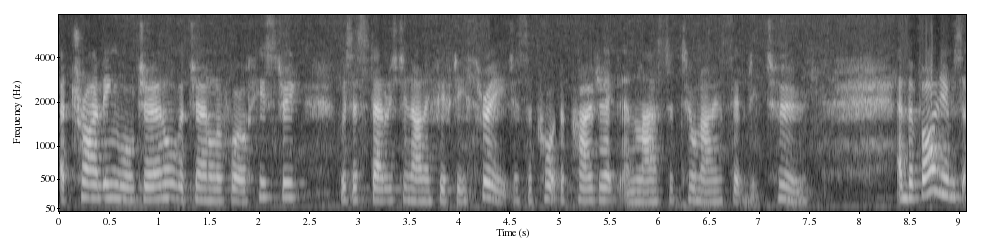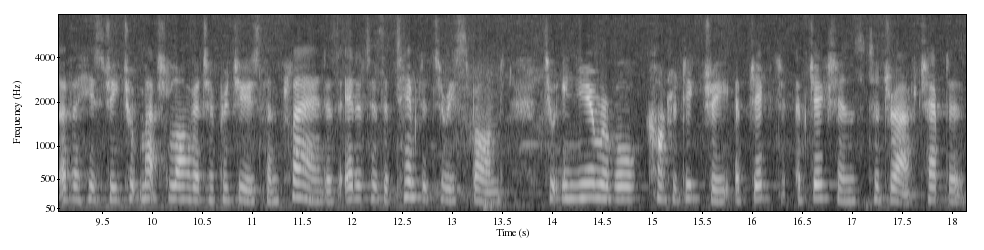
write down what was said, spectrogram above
A trilingual journal, the Journal of World History, was established in 1953 to support the project and lasted till 1972. And the volumes of the history took much longer to produce than planned as editors attempted to respond to innumerable contradictory object- objections to draft chapters.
